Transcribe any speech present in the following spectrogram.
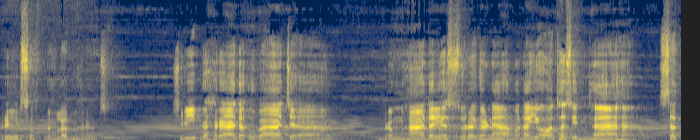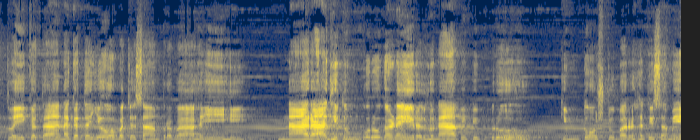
प्रेयर्स् आफ् प्रह्लाद् महाराज श्रीप्रह्लाद उवाच ब्रह्मादयः सुरगणामुनयोऽथ सिद्धाः सत्त्वैकतानगतयो वचसां प्रवाहैः नाराधितुं पुरुगणैरधुनापि पिप्रुः किं तोष्टुमर्हति समे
